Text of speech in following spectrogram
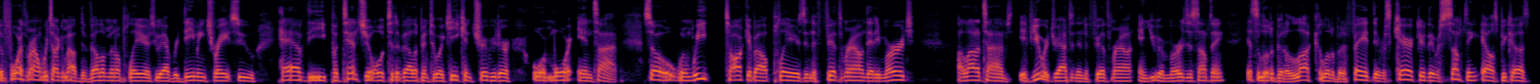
the fourth round, we're talking about developmental players who have redeeming traits, who have the potential to develop into a key contributor or more in time. So when we talk about players in the fifth round that emerge, a lot of times, if you were drafted in the fifth round and you've emerged as something, it's a little bit of luck, a little bit of faith. There was character, there was something else. Because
